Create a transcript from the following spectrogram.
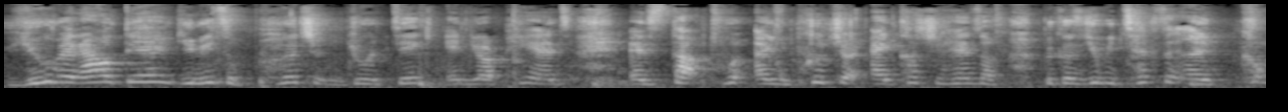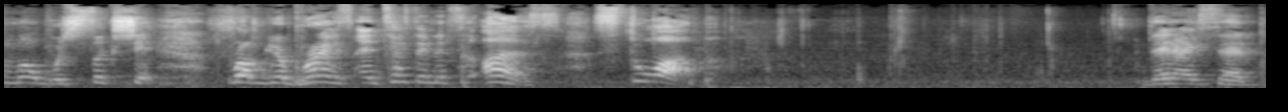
You men out there, you need to put your, dick in your pants and stop tw- and put your and cut your hands off because you be texting and come up with slick shit from your brains and texting it to us. Stop. Then I said,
